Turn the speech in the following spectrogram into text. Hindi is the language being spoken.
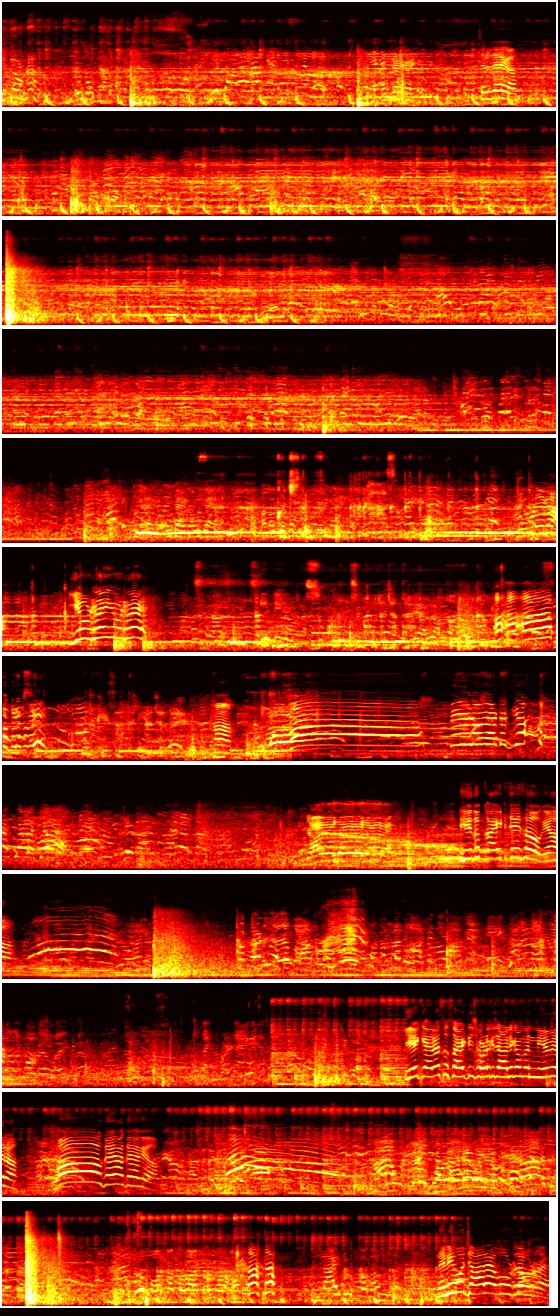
बोलते हो ना वो बहुत ध्यान चल जाएगा। कुछ खास ये उड़ रहा है ये उड़ रहा है। इन्हें सुकून से खोला जाता है और आ, आ, आ, पकड़ी पकड़ी। खुद के साथ लिया जाता है। हाँ। पेड़ों में अटक गया। जाएगा जाएगा जाएगा। ये तो काइट जैसा हो गया। ये कह रहा है सोसाइटी छोड़ के जाने का मन नहीं है मेरा। ओ गया गया गया। नहीं नहीं, वो जा रहा है, वो उड़ रहा है, उड़ रहा है।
